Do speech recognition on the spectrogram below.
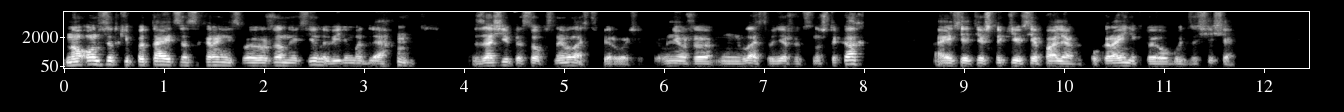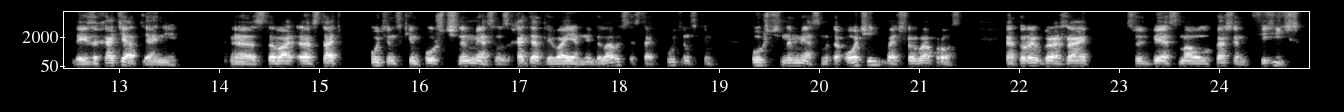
но он все-таки пытается сохранить свои вооруженные силы, видимо, для защиты собственной власти, в первую очередь. У него же власть выдерживается на штыках, а если эти штыки все полягут в Украине, кто его будет защищать? Да и захотят ли они э, э, стать путинским пушечным мясом? Захотят ли военные Беларуси стать путинским пушечным мясом? Это очень большой вопрос, который угрожает судьбе самого Лукашенко физически.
